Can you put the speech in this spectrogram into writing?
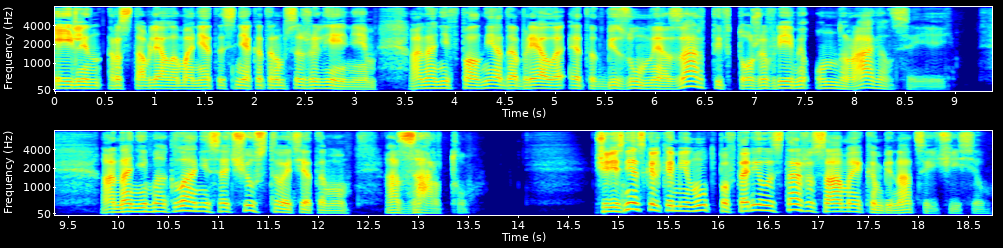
Эйлин расставляла монеты с некоторым сожалением. Она не вполне одобряла этот безумный азарт, и в то же время он нравился ей. Она не могла не сочувствовать этому азарту. Через несколько минут повторилась та же самая комбинация чисел.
